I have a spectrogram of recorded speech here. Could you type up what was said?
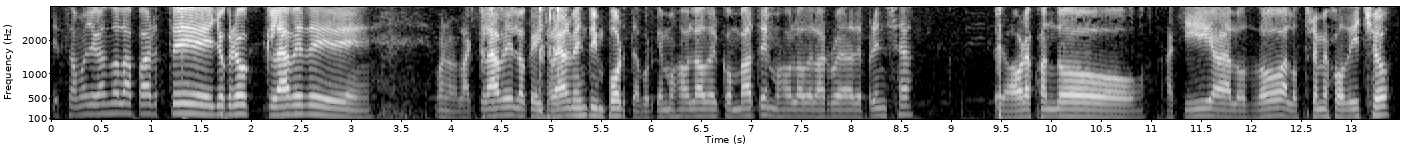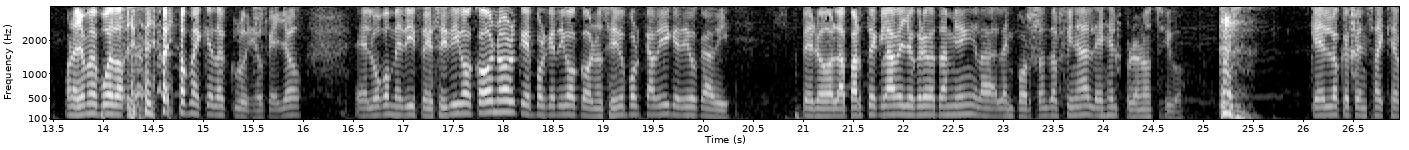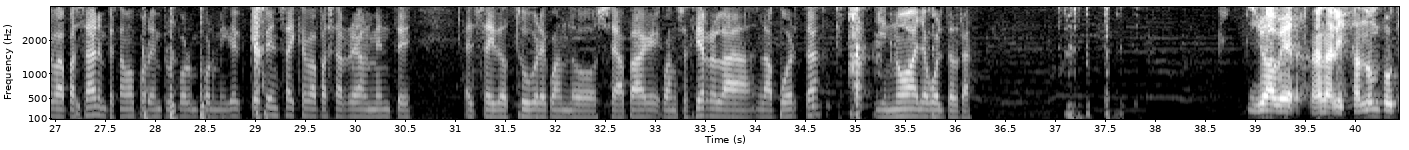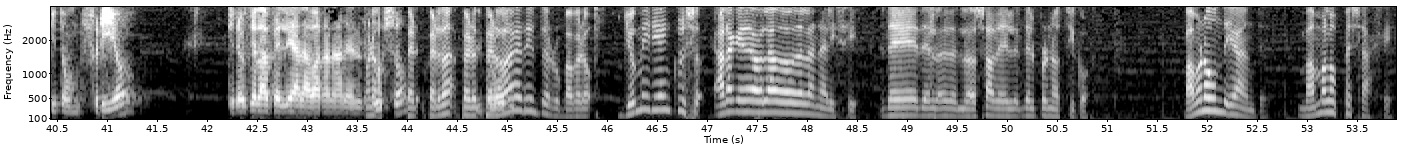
Estamos llegando a la parte, yo creo, clave de... Bueno, la clave, lo que realmente importa, porque hemos hablado del combate, hemos hablado de la rueda de prensa, pero ahora es cuando aquí a los dos, a los tres mejor dicho, bueno, yo me puedo, yo, me quedo excluido, que yo eh, luego me dicen, si digo Conor, que porque digo Conor, si digo por Khabib, que digo Khabib. Pero la parte clave yo creo también, la, la importante al final, es el pronóstico. ¿Qué es lo que pensáis que va a pasar? Empezamos, por ejemplo, por, por Miguel. ¿Qué pensáis que va a pasar realmente el 6 de octubre cuando se apague, cuando se cierre la, puerta y no haya vuelta atrás? Yo, a ver, analizando un poquito en frío, creo que la pelea la va a ganar el ruso. perdón, perdona que te interrumpa, pero yo me iría incluso, ahora que he hablado del análisis, de, o sea, del, del pronóstico, vámonos un día antes, vamos a los pesajes,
